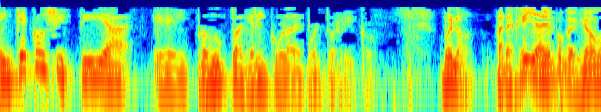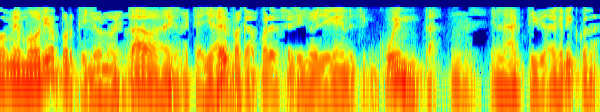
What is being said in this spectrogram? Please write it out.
¿En qué consistía el producto agrícola de Puerto Rico? Bueno, para aquella época yo hago memoria porque yo no estaba en aquella época, acuérdense que yo llegué en el 50 en la actividad agrícola,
